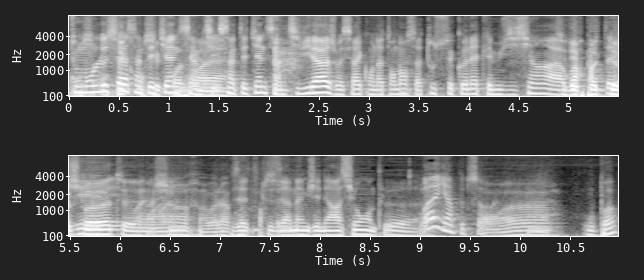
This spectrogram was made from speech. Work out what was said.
tout le On monde le sait Saint-Etienne, c'est un, Ouais. Un petit village. Ouais, c'est vrai qu'on a tendance à tous se connaître les musiciens, à C'est des avoir potes de partagé. potes, les- euh, ouais, machin. Enfin voilà. Vous êtes tous de la même génération, un peu. euh, Ouais, il y a un peu de ça. ouais. Ouais, Ou pas.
